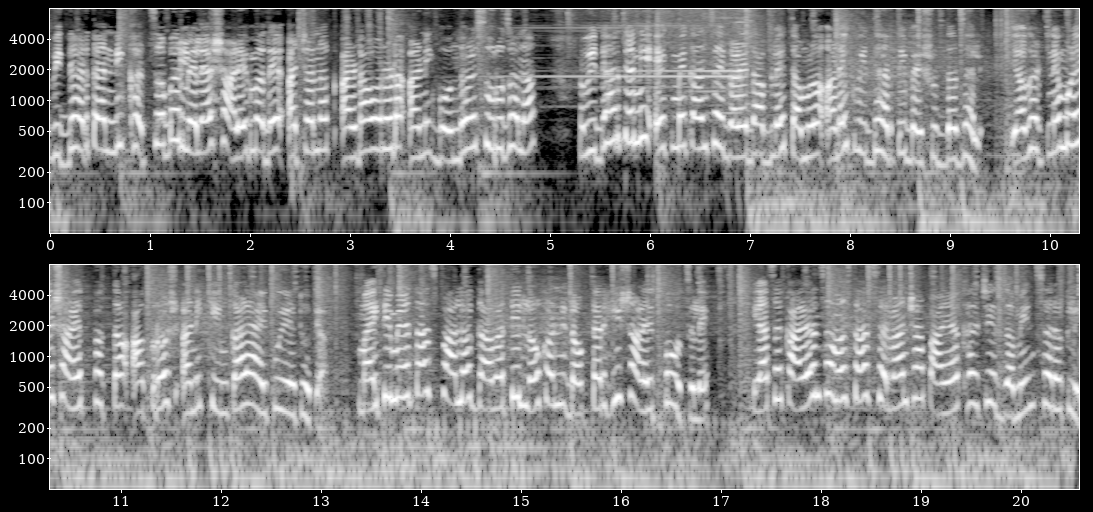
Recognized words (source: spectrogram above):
विद्यार्थ्यांनी खच्च भरलेल्या शाळेमध्ये अचानक आरडाओरडा आणि गोंधळ सुरू झाला. विद्यार्थ्यांनी एकमेकांचे गळे दाबले त्यामुळे अनेक विद्यार्थी बेशुद्ध झाले. या घटनेमुळे शाळेत फक्त आक्रोश आणि किंकाळ्या ऐकू येत होत्या. माहिती मिळताच पालक गावातील लोक आणि डॉक्टर ही शाळेत पोहोचले. याचं कारण समजताच सर्वांच्या पायाखालची जमीन सरकली.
